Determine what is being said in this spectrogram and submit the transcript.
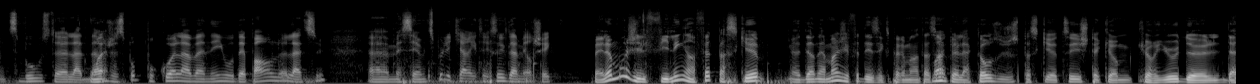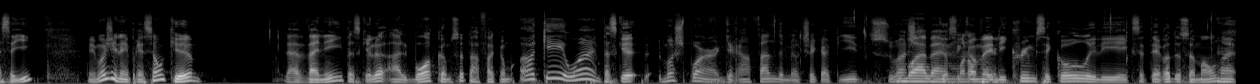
petit boost euh, là-dedans. Je sais pas pourquoi la vanille au départ là, là-dessus. Mais c'est un petit peu les caractéristiques de la milkshake. Mais là, moi, j'ai le feeling, en fait, parce que euh, dernièrement, j'ai fait des expérimentations Ouais. avec le lactose, juste parce que, tu sais, j'étais comme curieux de- d'essayer. Mais moi, j'ai l'impression que la vanille, parce que là, à le boire comme ça, puis à faire comme OK, ouais. Parce que moi, je suis pas un grand fan de milkshake à pied. Souvent, je trouve ben, que c'est comme euh, les creamsicles et les etc. de ce monde. Ouais.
